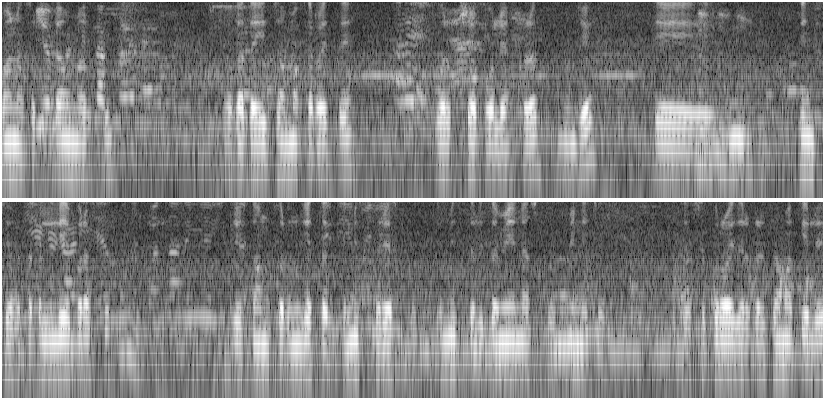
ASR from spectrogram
पण असं डाऊन बघा आता हे जमा करायचं आहे वर्कशॉपवाल्यांकडं म्हणजे ते त्यांच्या हाताखाली लेबर असतात ना जे काम करून घेतात ते मिस्त्री असतो ते मिस्त्रीचा मेन असतो मॅनेजर ते सुपरवायझरकडे जमा केले.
